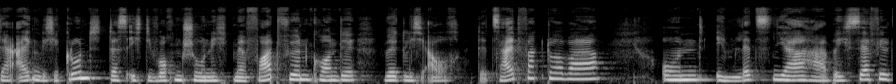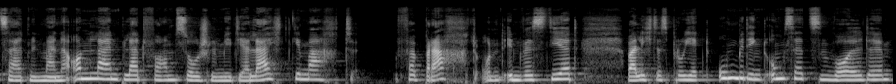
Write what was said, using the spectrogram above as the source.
der eigentliche Grund, dass ich die Wochenshow nicht mehr fortführen konnte, wirklich auch der Zeitfaktor war. Und im letzten Jahr habe ich sehr viel Zeit mit meiner Online-Plattform Social Media leicht gemacht, verbracht und investiert, weil ich das Projekt unbedingt umsetzen wollte.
